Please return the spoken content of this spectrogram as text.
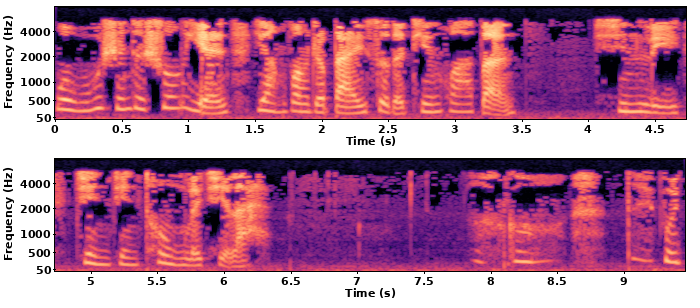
我无神的双眼仰望着白色的天花板。心里渐渐痛了起来。老公，对不起，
